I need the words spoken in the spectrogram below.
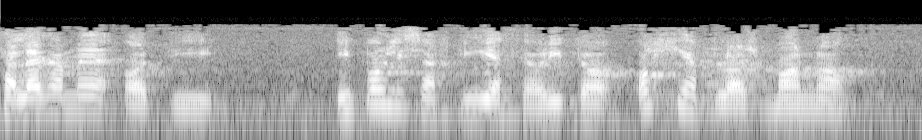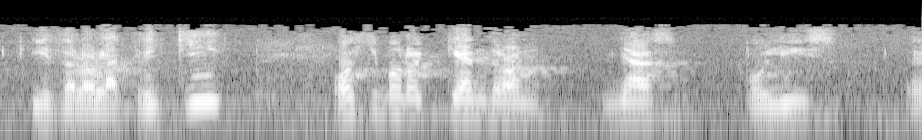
θα λέγαμε ότι η πόλη αυτή θεωρείται όχι απλώς μόνο ειδωλολατρική όχι μόνο κέντρο μιας πολλής ε,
